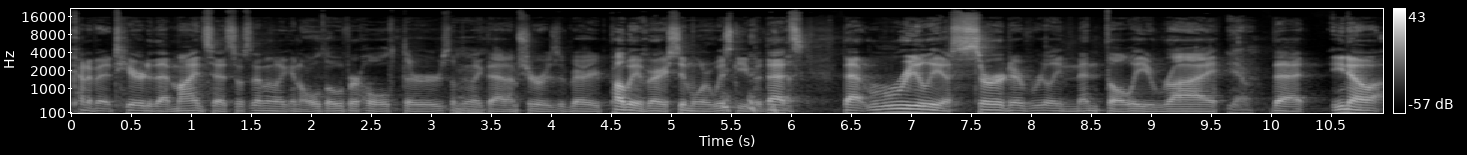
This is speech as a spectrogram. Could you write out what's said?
kind of adhere to that mindset. So something like an old Overholt or something mm-hmm. like that. I'm sure is a very probably a very similar whiskey, but that's that really assertive, really mentholy rye. Yeah. That you know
